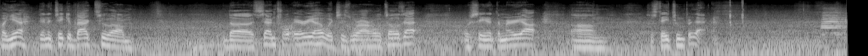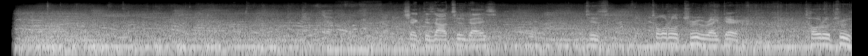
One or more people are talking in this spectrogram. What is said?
But yeah, gonna take it back to um, the central area, which is where our hotel's at. We're staying at the Marriott. Um, so stay tuned for that. Check this out too, guys. Which is total true right there. Total truth.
